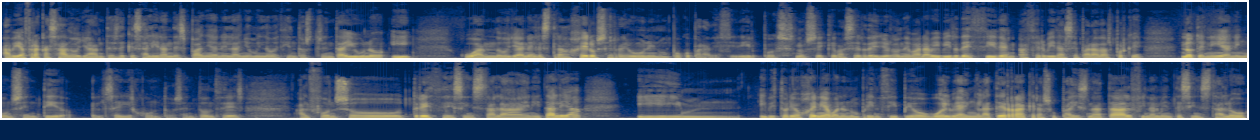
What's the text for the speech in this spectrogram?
había fracasado ya antes de que salieran de España en el año 1931 y cuando ya en el extranjero se reúnen un poco para decidir, pues no sé qué va a ser de ellos, dónde van a vivir, deciden hacer vidas separadas porque no tenía ningún sentido el seguir juntos. Entonces, Alfonso XIII se instala en Italia y, y, Victoria Eugenia, bueno, en un principio vuelve a Inglaterra, que era su país natal, finalmente se instaló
